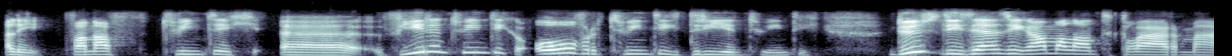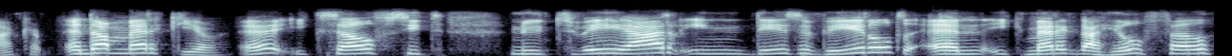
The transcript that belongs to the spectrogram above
Allee, vanaf 2024 uh, over 2023. Dus die zijn zich allemaal aan het klaarmaken. En dat merk je. Hè. Ik zelf zit nu twee jaar in deze wereld en ik merk dat heel fel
